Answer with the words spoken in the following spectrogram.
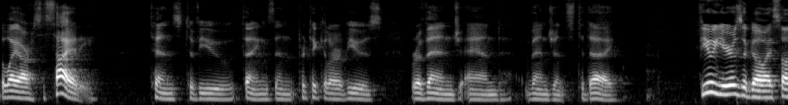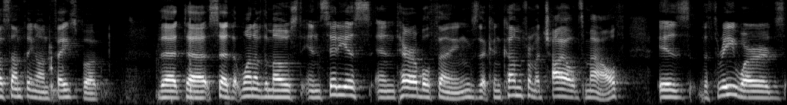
the way our society tends to view things, in particular, views revenge and vengeance today. A few years ago, I saw something on Facebook that uh, said that one of the most insidious and terrible things that can come from a child's mouth is the three words,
